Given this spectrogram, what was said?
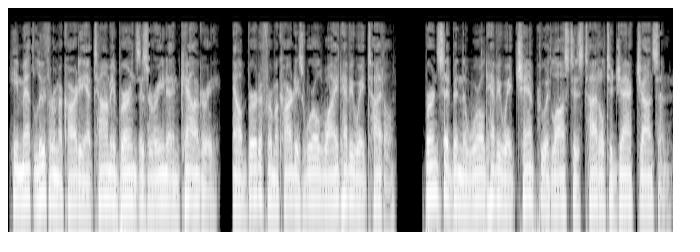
he met Luther McCarty at Tommy Burns' arena in Calgary, Alberta for McCarty's worldwide heavyweight title. Burns had been the world heavyweight champ who had lost his title to Jack Johnson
